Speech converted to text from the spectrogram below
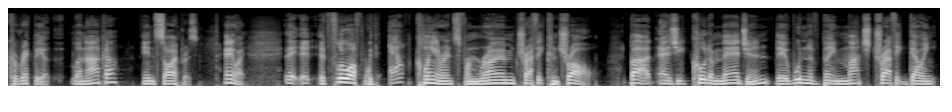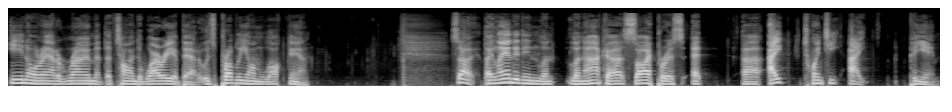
correctly. Larnaca in Cyprus. Anyway, it, it, it flew off without clearance from Rome traffic control. But as you could imagine, there wouldn't have been much traffic going in or out of Rome at the time to worry about. It was probably on lockdown. So they landed in Larnaca, Cyprus at uh, 8:28 p.m.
